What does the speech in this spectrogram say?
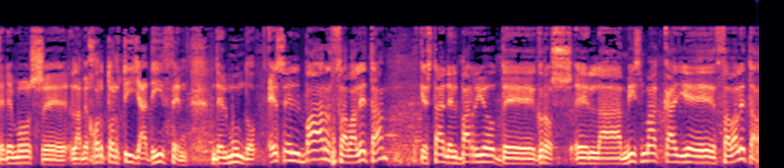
tenemos eh, la mejor tortilla, dicen, del mundo. Es el bar Zabaleta, que está en el barrio de Gros, en la misma calle Zabaleta.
